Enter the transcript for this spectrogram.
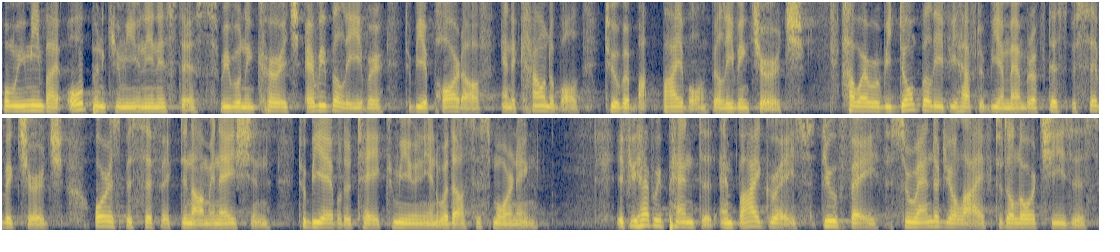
What we mean by open communion is this we would encourage every believer to be a part of and accountable to a Bible believing church. However, we don't believe you have to be a member of this specific church or a specific denomination to be able to take communion with us this morning. If you have repented and by grace, through faith, surrendered your life to the Lord Jesus,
